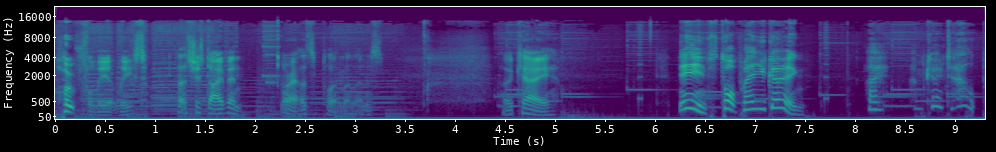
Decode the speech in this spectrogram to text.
Hopefully, at least. Let's just dive in. All right, let's deploy my Lennis. Okay. Neen, stop! Where are you going? I I'm going to help.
